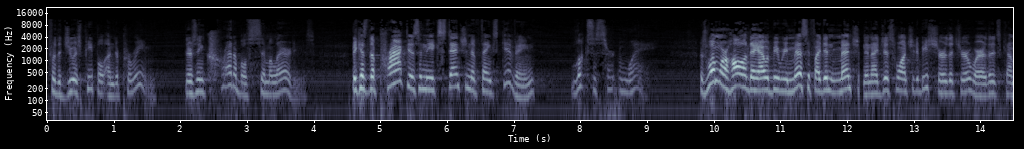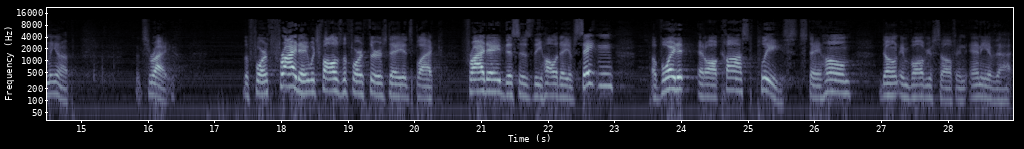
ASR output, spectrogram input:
for the Jewish people under Purim. There's incredible similarities. Because the practice and the extension of Thanksgiving looks a certain way. There's one more holiday I would be remiss if I didn't mention, and I just want you to be sure that you're aware that it's coming up. That's right. The fourth Friday, which follows the fourth Thursday, it's Black Friday. This is the holiday of Satan. Avoid it at all costs. Please stay home. Don't involve yourself in any of that.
